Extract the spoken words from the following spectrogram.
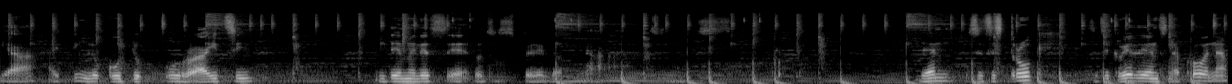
yeah i think look go to writing ntemele sibheke nah then stroke sithi gradients nakhona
